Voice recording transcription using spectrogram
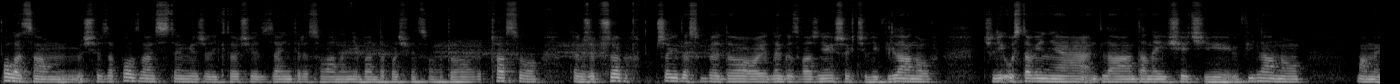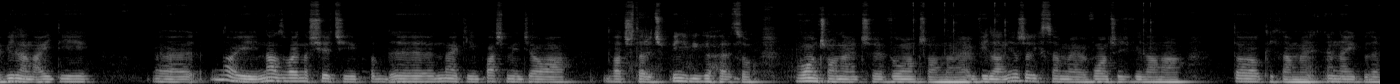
polecam się zapoznać z tym, jeżeli ktoś jest zainteresowany, nie będę poświęcony do czasu. Także prze, przejdę sobie do jednego z ważniejszych, czyli VLANów, czyli ustawienie dla danej sieci VLANu. Mamy VLAN ID, e, no i nazwa na sieci, e, na jakim paśmie działa 2,4 czy 5 GHz włączone czy wyłączone VLAN. Jeżeli chcemy włączyć VLANa, to klikamy Enable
